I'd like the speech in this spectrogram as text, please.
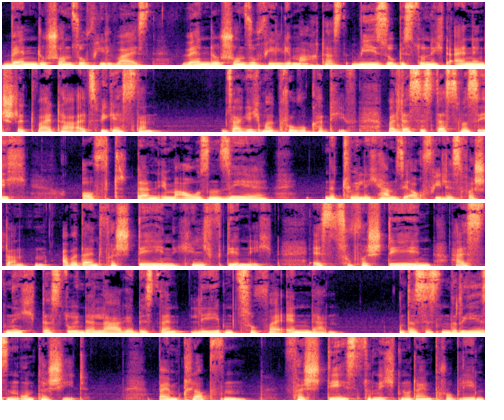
Wenn du schon so viel weißt, wenn du schon so viel gemacht hast, wieso bist du nicht einen Schritt weiter als wie gestern? Sage ich mal provokativ, weil das ist das, was ich oft dann im Außen sehe. Natürlich haben sie auch vieles verstanden, aber dein Verstehen hilft dir nicht. Es zu verstehen heißt nicht, dass du in der Lage bist, dein Leben zu verändern. Und das ist ein Riesenunterschied. Beim Klopfen verstehst du nicht nur dein Problem,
